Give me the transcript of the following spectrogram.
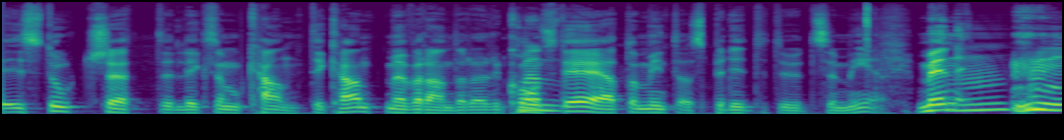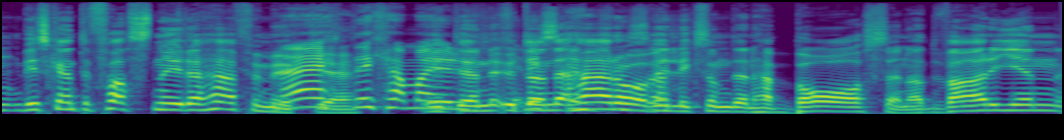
i stort sett liksom kant i kant med varandra. Det konstiga är att de inte har spridit ut sig mer. Men Mm. vi ska inte fastna i det här för mycket. Nej, det kan man ju utan, det utan det här inte har vi liksom den här basen, att vargen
